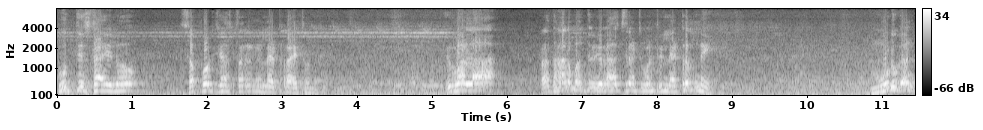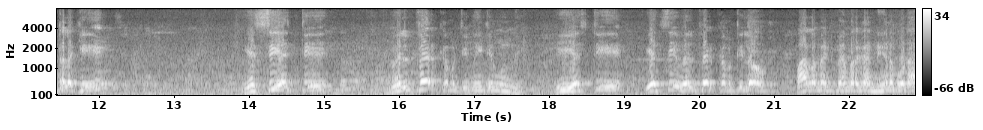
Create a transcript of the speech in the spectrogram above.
పూర్తి స్థాయిలో సపోర్ట్ చేస్తారని లెటర్ రాయటండి ఇవాళ ప్రధానమంత్రికి రాసినటువంటి లెటర్ని మూడు గంటలకి SC ST welfare committee meeting ఉంది. ఈ ఎస్టీ ఎస్సీ వెల్ఫేర్ కమిటీలో పార్లమెంట్ మెంబర్గా నేను కూడా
